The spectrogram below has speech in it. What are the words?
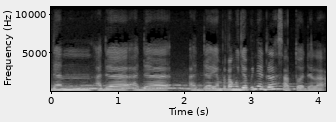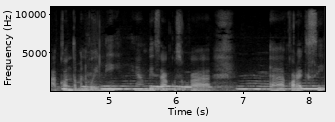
dan ada ada ada yang bertanggung jawab ini adalah satu adalah akun temanku ini yang bisa aku suka uh, koreksi.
